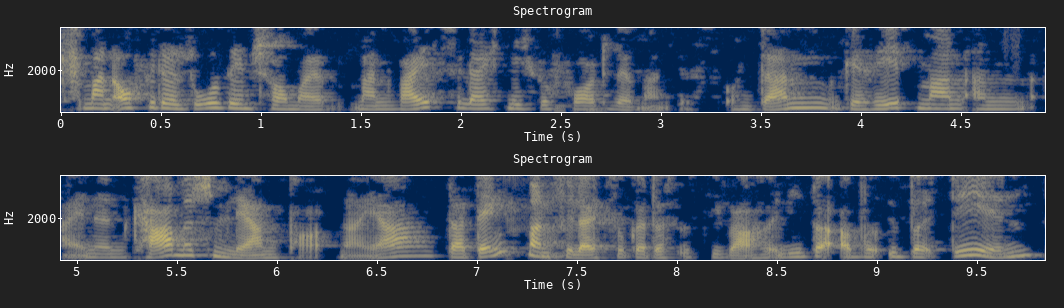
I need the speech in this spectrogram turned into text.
kann man auch wieder so sehen, schau mal, man weiß vielleicht nicht sofort, wer man ist. Und dann gerät man an einen karmischen Lernpartner, ja. Da denkt man vielleicht sogar, das ist die wahre Liebe, aber über den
